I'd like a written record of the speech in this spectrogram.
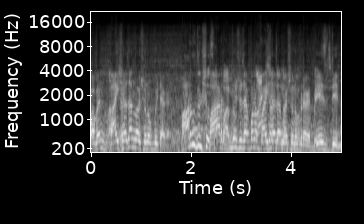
পাবেন বাইশ হাজার নয়শো নব্বই টাকায়। বারো দুশো বারো দুশো ছাপ্পান্ন বাইশ হাজার নয়শো নব্বই টাকা বেস্ট ডিল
